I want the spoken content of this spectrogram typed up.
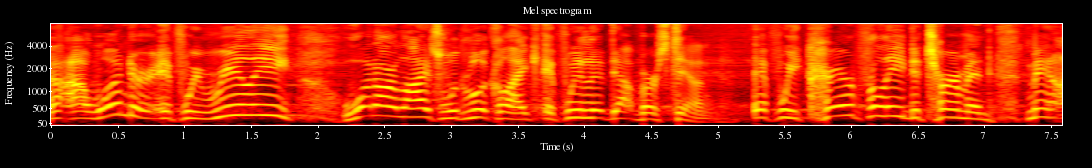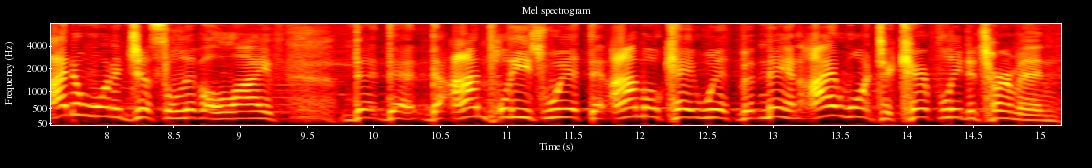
And I wonder if we really, what our lives would look like if we lived out verse 10. If we carefully determined, man, I don't want to just live a life that, that, that I'm pleased with, that I'm okay with, but man, I want to carefully determine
